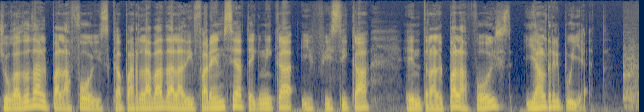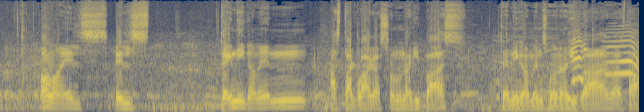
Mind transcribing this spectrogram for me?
jugador del Palafolls, que parlava de la diferència tècnica i física entre el Palafolls i el Ripollet. Home, ells, ells tècnicament està clar que són un equipàs, tècnicament són un equipàs, està,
